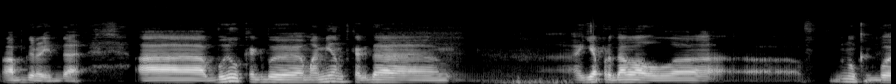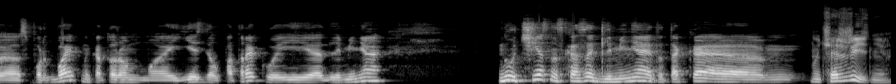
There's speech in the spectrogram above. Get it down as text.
апгрейд, да. А был как бы момент, когда я продавал э, ну, как бы спортбайк, на котором ездил по треку, и для меня ну, честно сказать, для меня это такая... Ну, часть жизни.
